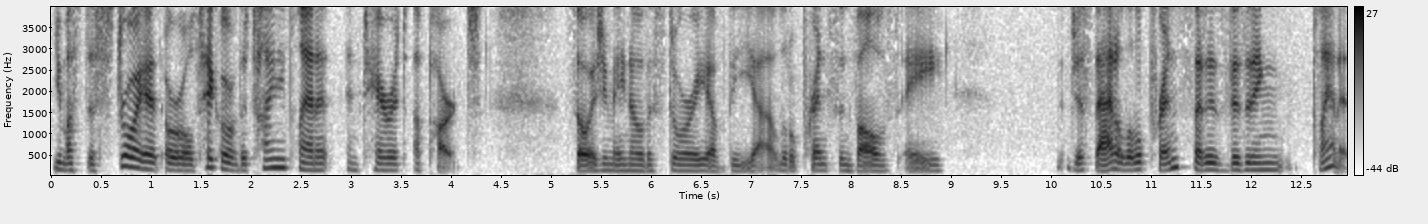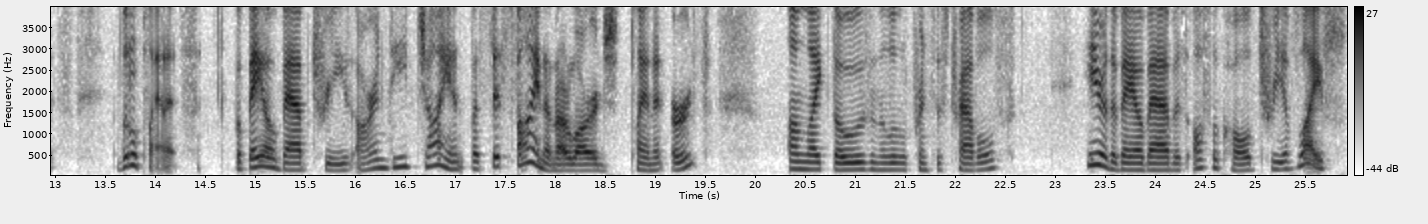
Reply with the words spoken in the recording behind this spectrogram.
you must destroy it or it will take over the tiny planet and tear it apart. So, as you may know, the story of the uh, little prince involves a just that a little prince that is visiting planets, little planets. But baobab trees are indeed giant, but fit fine on our large planet Earth, unlike those in the little prince's travels. Here, the baobab is also called tree of life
